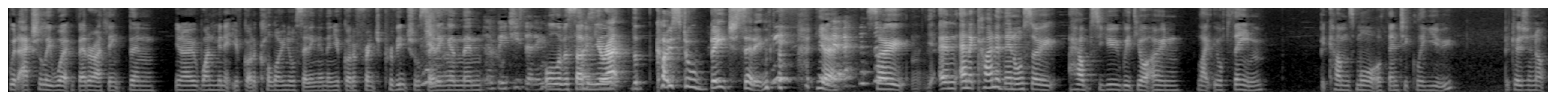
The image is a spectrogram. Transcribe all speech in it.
would actually work better, I think, than you know, one minute you've got a colonial setting and then you've got a French provincial setting and then a beachy setting. all of a sudden you're at the coastal beach setting. yeah. so and and it kind of then also helps you with your own like your theme becomes more authentically you because you're not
